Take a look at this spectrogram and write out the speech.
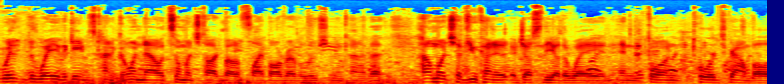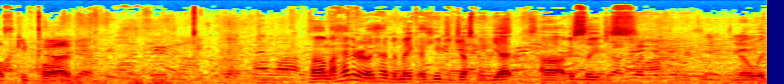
with the way the game is kind of going now, it's so much talk about a fly ball revolution and kind of that. How much have you kind of adjusted the other way and, and going towards ground balls to keep the ball out of Um, I haven't really had to make a huge adjustment yet. Uh, obviously, just you know, with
